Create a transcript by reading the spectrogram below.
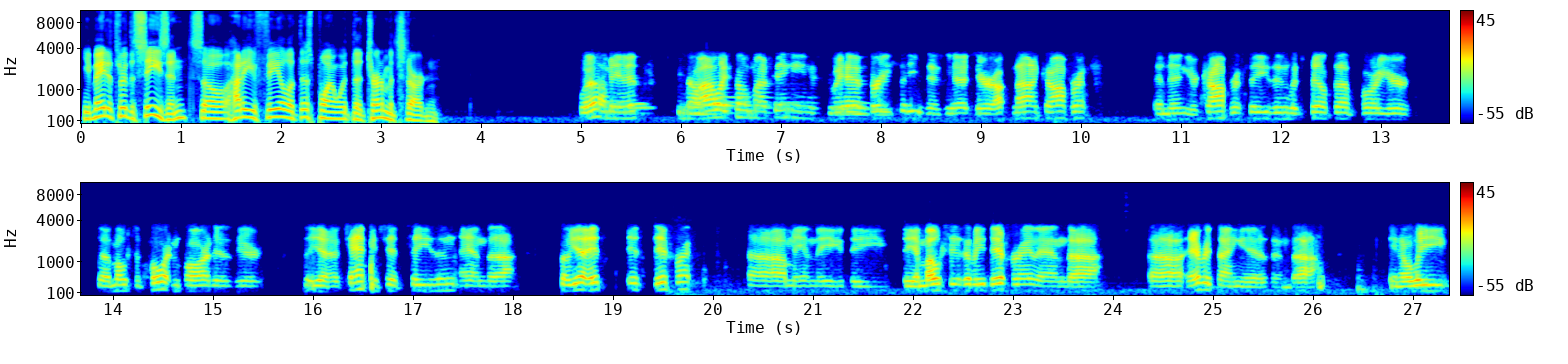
you made it through the season, so how do you feel at this point with the tournament starting? Well, I mean, it's, you know, I always told my team we had three seasons. You had your non-conference, and then your conference season, which built up for your the most important part is your the uh, championship season. And uh, so, yeah, it's it's different. Uh, I mean, the the the emotions will be different, and uh, uh, everything is. And uh, you know, we,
